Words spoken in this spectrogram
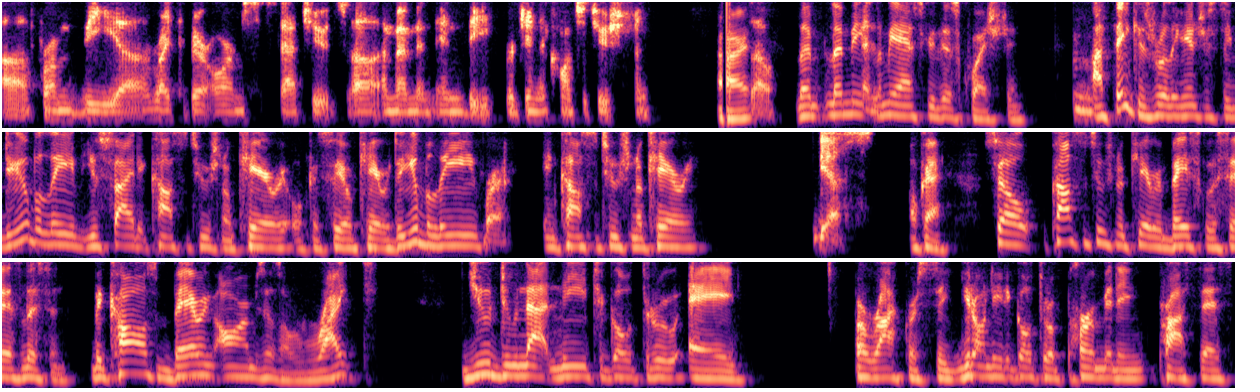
uh, from the uh, right to bear arms statutes uh, amendment in the Virginia Constitution. All right. So- let, let me let me ask you this question. I think it's really interesting. Do you believe you cited constitutional carry or concealed carry? Do you believe in constitutional carry? Yes. Okay. So constitutional carry basically says, listen, because bearing arms is a right, you do not need to go through a bureaucracy. You don't need to go through a permitting process.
